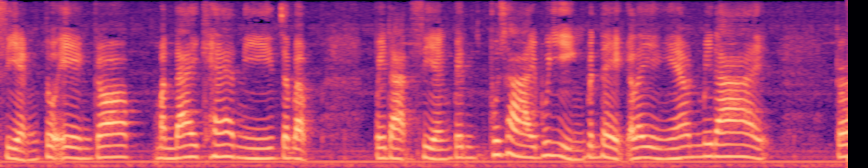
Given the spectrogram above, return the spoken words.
เสียงตัวเองก็มันได้แค่นี้จะแบบไปดัดเสียงเป็นผู้ชายผู้หญิงเป็นเด็กอะไรอย่างเงี้ยมันไม่ได้ ก็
